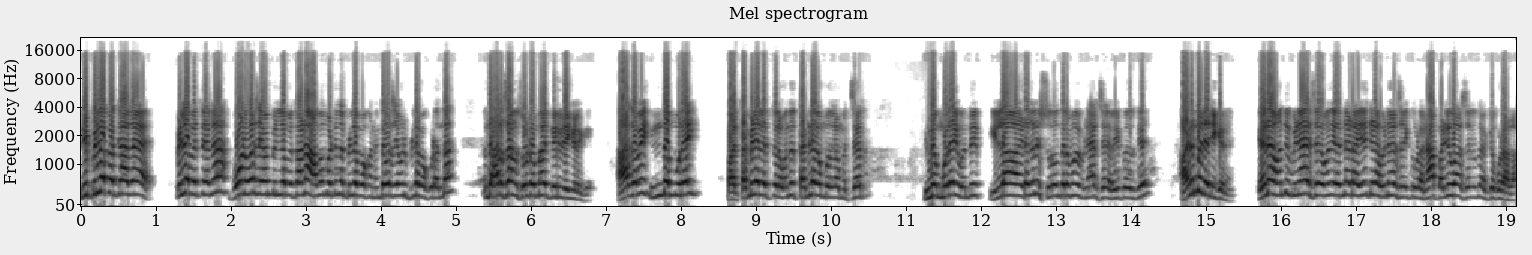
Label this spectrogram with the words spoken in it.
நீ பிள்ளை பக்காத பிள்ளை பத்தனா போன வருஷம் எவன் பிள்ளை பத்தானா அவன் மட்டும் தான் பிள்ளை பார்க்கணும் இந்த வருஷம் எவன் பிள்ளை பார்க்கக்கூடாது இந்த அரசாங்கம் சொல்ற மாதிரி தெரியுது எங்களுக்கு. ஆகவே இந்த முறை தமிழகத்தில் தமிழகத்துல வந்து தமிழக முதலமைச்சர் இந்த முறை வந்து எல்லா இடங்களிலும் சுதந்திரமா விநாயகர் சிலை வைப்பதற்கு அனுமதி அளிக்கிறேன். ஏன்னா வந்து விநாயகர் சிலை வந்து என்னடா எதுக்குடா விநாயகர் சிலை கூடாது நான் பள்ளிவாசல் வந்து வைக்கக்கூடாதா?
